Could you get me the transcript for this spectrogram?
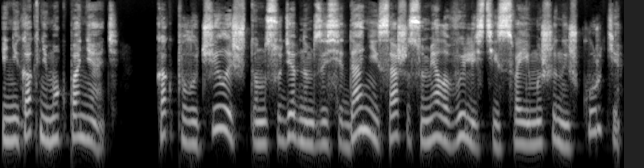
и никак не мог понять, как получилось, что на судебном заседании Саша сумела вылезти из своей мышиной шкурки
